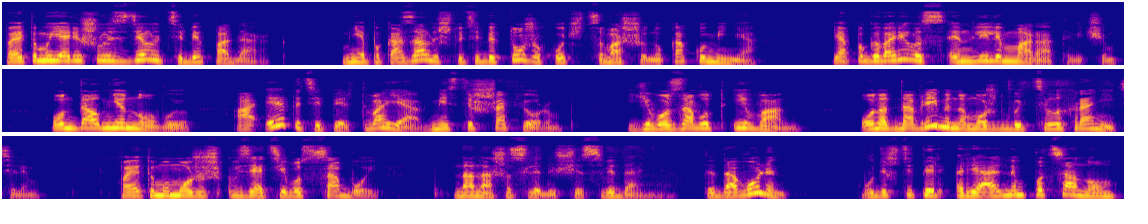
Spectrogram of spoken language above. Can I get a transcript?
Поэтому я решила сделать тебе подарок. Мне показалось, что тебе тоже хочется машину, как у меня. Я поговорила с Энлилем Маратовичем. Он дал мне новую, а это теперь твоя, вместе с шофером. Его зовут Иван». Он одновременно может быть телохранителем, поэтому можешь взять его с собой на наше следующее свидание. Ты доволен? Будешь теперь реальным пацаном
